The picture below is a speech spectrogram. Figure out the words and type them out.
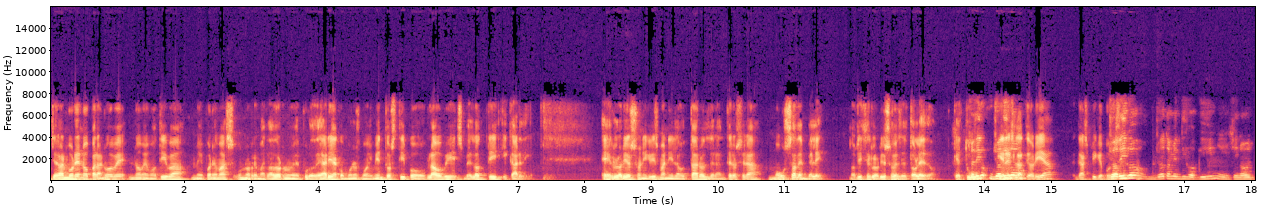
Gerard Moreno para 9 no me motiva, me pone más uno rematador 9 puro de área con buenos movimientos tipo Blauvich, Velotti y Cardi. Eh, glorioso ni Grisman ni Lautaro, el delantero será Moussa Dembélé. Nos dice Glorioso desde Toledo. Que tú tienes la teoría, Gaspi, que puede Yo digo, yo también digo aquí, y si no,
